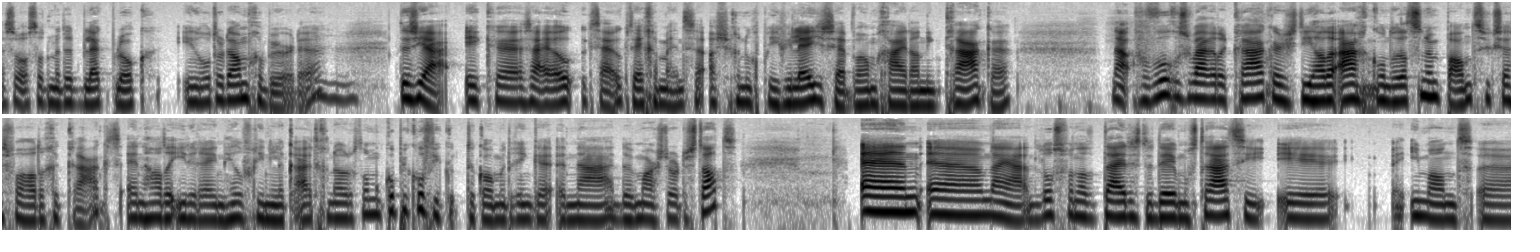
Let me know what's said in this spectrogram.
zoals dat met het Black Bloc in Rotterdam gebeurde. Mhm. Dus ja, ik, eh, zei ook, ik zei ook tegen mensen: als je genoeg privileges hebt, waarom ga je dan niet kraken? Nou, vervolgens waren er krakers die hadden aangekondigd dat ze een pand succesvol hadden gekraakt. En hadden iedereen heel vriendelijk uitgenodigd om een kopje koffie ko- te komen drinken eh, na de mars door de stad. En nou ja, los van dat tijdens de demonstratie iemand, eh,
